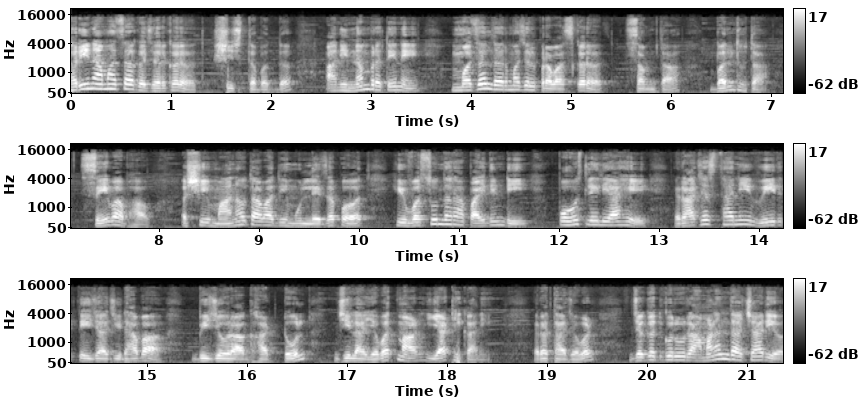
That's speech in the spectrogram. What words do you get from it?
हरिनामाचा गजर करत शिस्तबद्ध आणि नम्रतेने मजल दरमजल प्रवास करत समता बंधुता सेवाभाव अशी मानवतावादी मूल्ये जपत ही वसुंधरा पायदिंडी पोहोचलेली आहे राजस्थानी वीर तेजाजी ढाबा बिजोरा घाट टोल जिल्हा यवतमाळ या ठिकाणी. रथाजवळ जगद्गुरू रामानंदाचार्य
